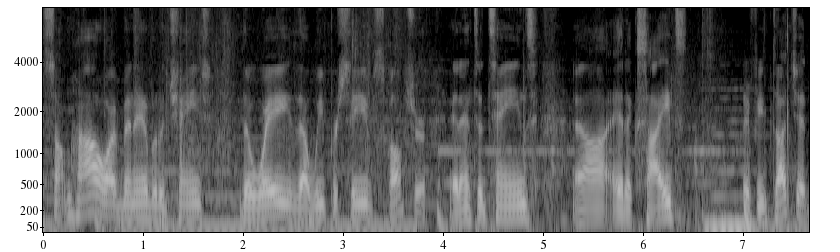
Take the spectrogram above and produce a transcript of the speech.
Somehow I've been able to change the way that we perceive sculpture. It entertains, uh, it excites. If you touch it,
